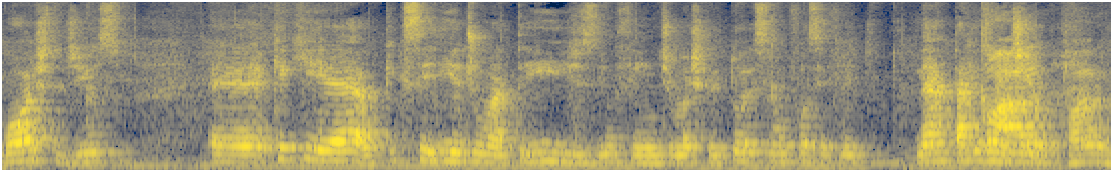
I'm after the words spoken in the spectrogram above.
gosto disso. É, o que, que é, o que, que seria de uma atriz, enfim, de uma escritora se não fosse refletir, né, tá refletindo. Claro, claro.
